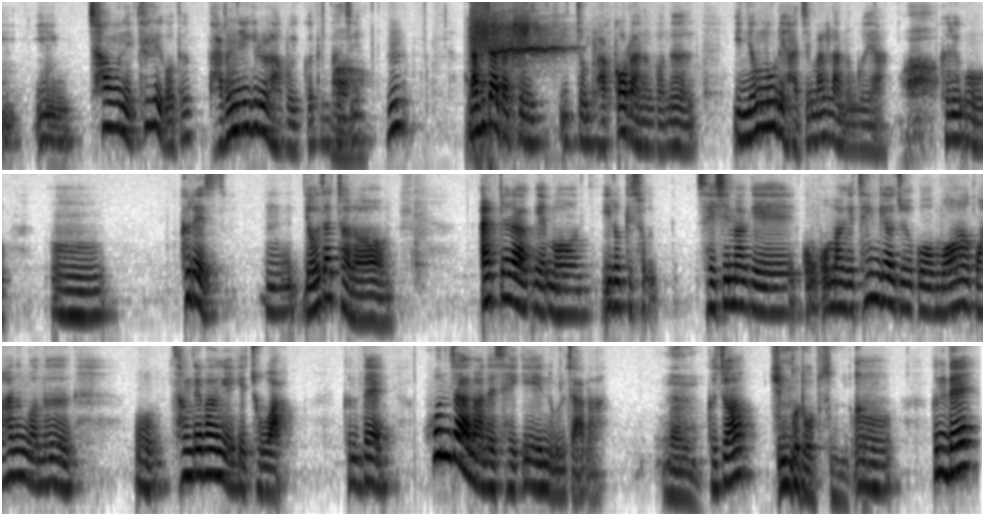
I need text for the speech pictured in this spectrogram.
이, 이 차원이 틀리거든. 다른 얘기를 하고 있거든, 그지? 아. 응? 남자답게 이 좀 바꿔라는 거는 인형놀이 하지 말라는 거야. 아, 그리고 음, 그래 음, 여자처럼 알뜰하게 뭐 이렇게 소- 세심하게 꼼꼼하게 챙겨주고 뭐 하고 하는 거는 어, 상대방에게 좋아. 근데 혼자만의 세계에 놀잖아. 예. 그죠? 친구도 없으니까. 어. 근데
